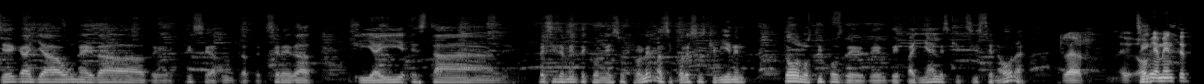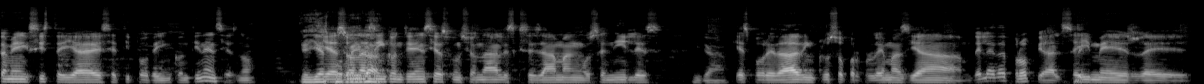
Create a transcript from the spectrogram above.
llega ya a una edad de, ¿qué sé, adulta, tercera edad, y ahí están precisamente con esos problemas, y por eso es que vienen todos los tipos de, de- de pañales que existen ahora, Claro. Eh, Sí. Obviamente también existe ya ese tipo de incontinencias, ¿no? que ya Ya son la las incontinencias funcionales que se llaman o seniles, Ya. que es por edad, incluso por problemas ya de la edad propia, Alzheimer, eh,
